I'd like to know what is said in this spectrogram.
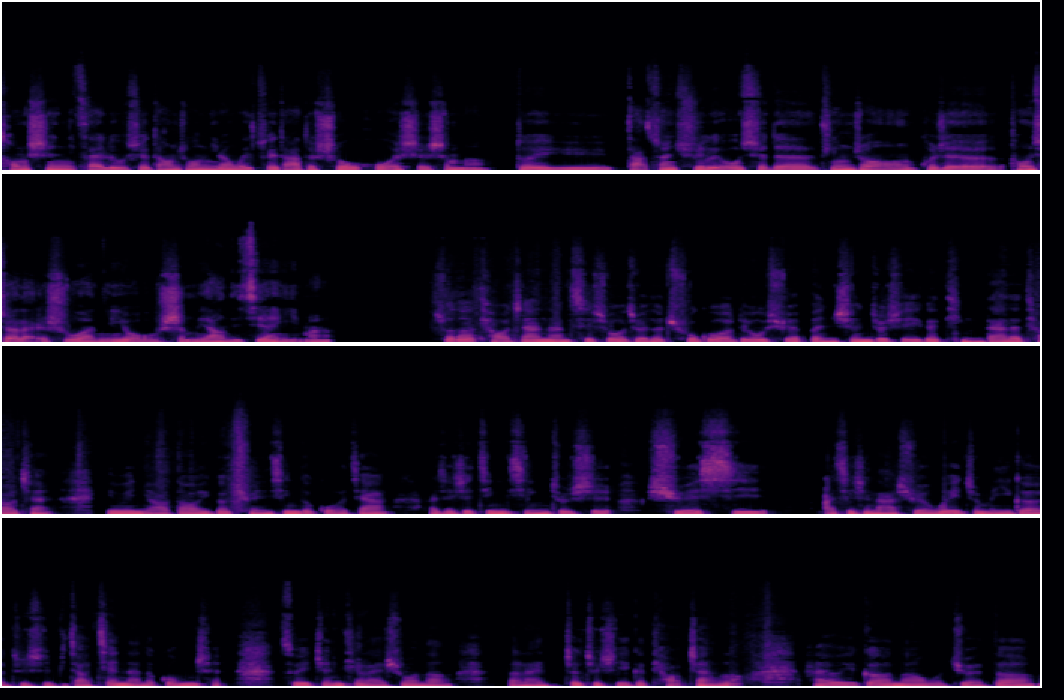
同时，你在留学当中，你认为最大的收获是什么？对于打算去留学的听众或者同学来说，你有什么样的建议吗？说到挑战呢，其实我觉得出国留学本身就是一个挺大的挑战，因为你要到一个全新的国家，而且是进行就是学习。而且是拿学位这么一个就是比较艰难的工程，所以整体来说呢，本来这就是一个挑战了。还有一个呢，我觉得，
